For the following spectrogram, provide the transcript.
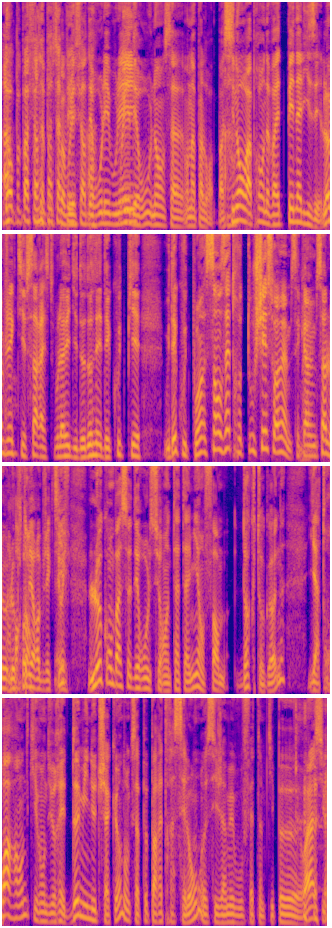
Ah, on peut pas faire n'importe quoi. Vous voulez faire des Ah. roulés boulés, Oui. des roues? Non, ça, on n'a pas le droit. Bah, Ah. Sinon, après, on va être pénalisé. L'objectif, ça reste, vous l'avez dit, de donner des coups de pied ou des coups de poing sans être touché soi-même. C'est quand même ça le, premier objectif. Eh oui. Le combat se déroule sur un tatami en forme d'octogone. Il y a trois rounds qui vont durer deux minutes chacun, donc ça peut paraître assez long euh, si jamais vous faites un petit peu, euh, voilà, si,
